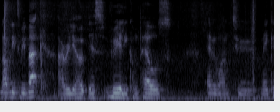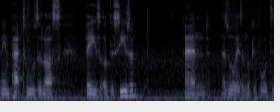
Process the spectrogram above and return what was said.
Lovely to be back. I really hope this really compels everyone to make an impact towards the last phase of the season. And as always, I'm looking forward to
